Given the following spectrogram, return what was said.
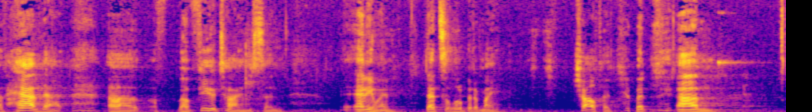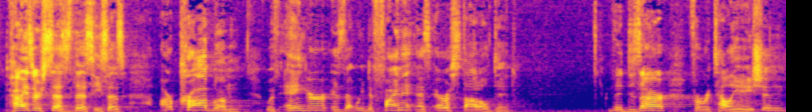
I've had that uh, a, a, few times. And anyway, that's a little bit of my childhood. But um, Kaiser says this he says, Our problem with anger is that we define it as Aristotle did the desire for retaliation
